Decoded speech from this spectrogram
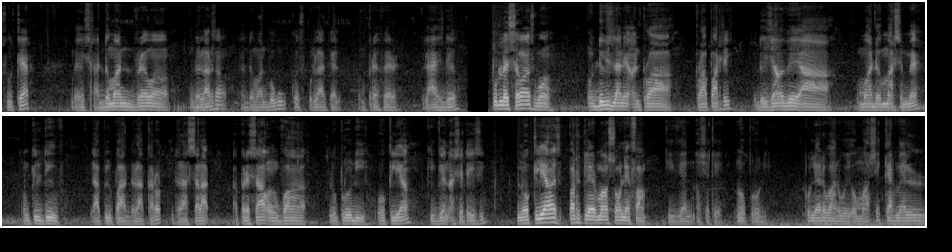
sous terre. Mais ça demande vraiment de l'argent. Ça demande beaucoup, cause pour laquelle on préfère la SDE. Pour les semences, bon, on divise l'année en trois, trois parties. De janvier à mois de mars-mai, on cultive la plupart de la carotte, de la salade. Après ça, on vend le produit aux clients qui viennent acheter ici. Nos clients particulièrement sont les femmes qui viennent acheter nos produits pour les revendre au marché Kermel,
